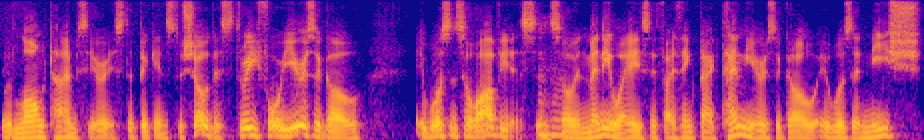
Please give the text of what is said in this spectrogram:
with long time series that begins to show this. Three, four years ago, it wasn't so obvious. And mm-hmm. so, in many ways, if I think back 10 years ago, it was a niche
